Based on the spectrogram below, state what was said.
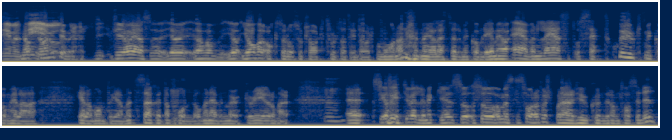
Det är väl Ja, det jag undrar. För jag, är alltså, jag, jag, har, jag, jag har också då såklart trott att vi inte har varit på månen. Men jag har läst väldigt mycket om det. Men jag har även läst och sett sjukt mycket om hela, hela månprogrammet. Särskilt Apollo men även Mercury och de här. Mm. Eh, så jag vet ju väldigt mycket. Så, så om jag ska svara först på det här, hur kunde de ta sig dit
